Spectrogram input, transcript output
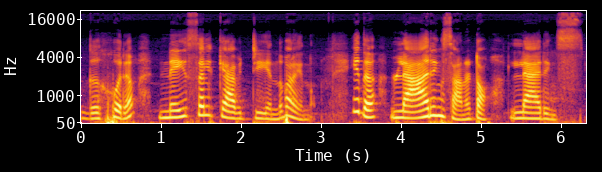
ഗഹ്വരം നെയ്സൽ ക്യാവിറ്റി എന്ന് പറയുന്നു. ഇത് ലാരിങ്സ് ആണ് കേട്ടോ ലാരിങ്സ്.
